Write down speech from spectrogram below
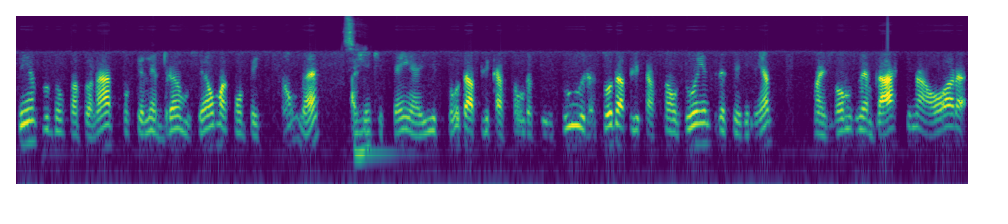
dentro de um campeonato, porque lembramos, é uma competição, né? Sim. A gente tem aí toda a aplicação da cultura, toda a aplicação do entretenimento, mas vamos lembrar que na hora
